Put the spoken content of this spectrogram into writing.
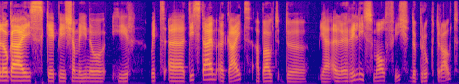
Hello guys, KP Shamino here with uh, this time a guide about the yeah a really small fish, the brook trout.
